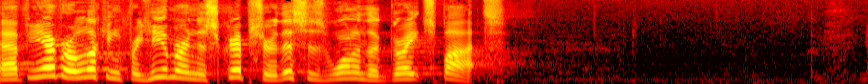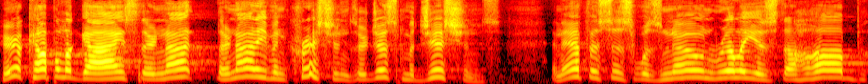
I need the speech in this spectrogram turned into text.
Now, if you're ever looking for humor in the scripture, this is one of the great spots. Here are a couple of guys, they're not, they're not even Christians, they're just magicians. And Ephesus was known really as the hub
